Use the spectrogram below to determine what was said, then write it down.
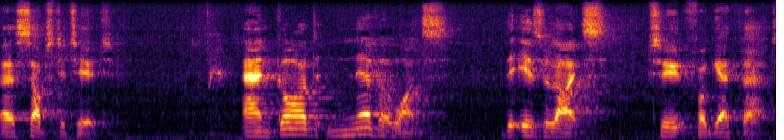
a substitute. And God never wants the Israelites to forget that.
